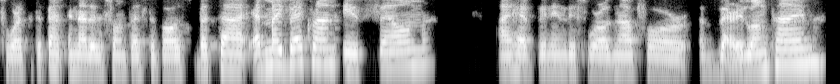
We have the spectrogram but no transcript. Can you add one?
to work at another film festivals. But uh, my background is film. I have been in this world now for a very long time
